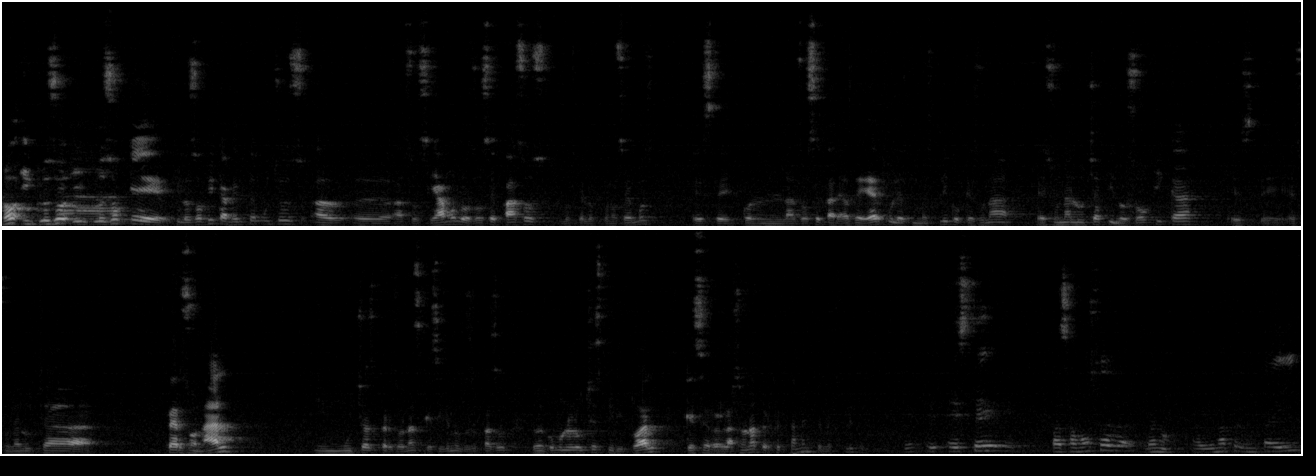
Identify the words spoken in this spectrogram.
No, incluso, incluso que filosóficamente muchos a- eh, asociamos los 12 pasos, los que los conocemos, este, con las 12 tareas de Hércules, me explico, que es una, es una lucha filosófica, este, es una lucha personal, y muchas personas que siguen los 12 pasos lo ven como una lucha espiritual que se relaciona perfectamente, me explico. Este, pasamos a, bueno, hay una pregunta ahí,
